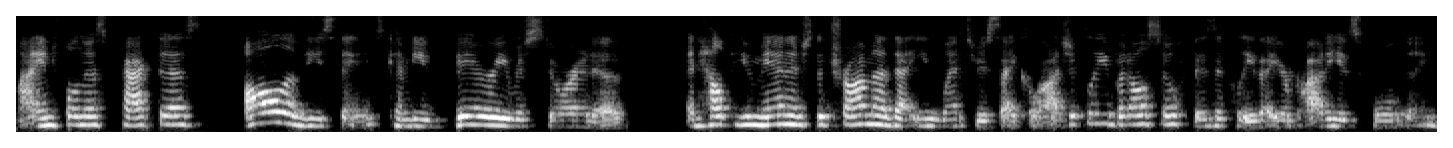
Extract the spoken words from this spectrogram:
mindfulness practice, all of these things can be very restorative and help you manage the trauma that you went through psychologically, but also physically that your body is holding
